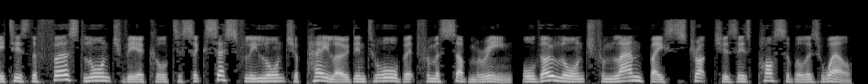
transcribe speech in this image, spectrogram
It is the first launch vehicle to successfully launch a payload into orbit from a submarine, although launch from land-based structures is possible as well.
